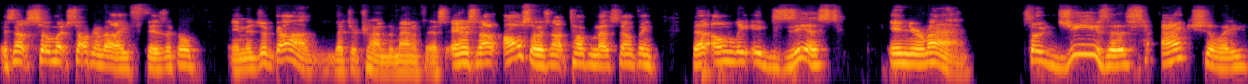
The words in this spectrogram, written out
it's not so much talking about a physical image of God that you're trying to manifest. And it's not also it's not talking about something that only exists in your mind. So Jesus actually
